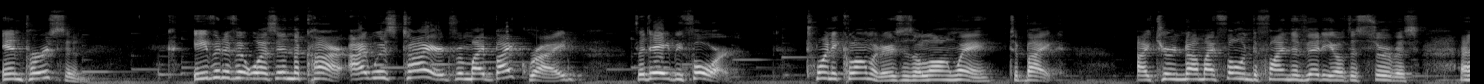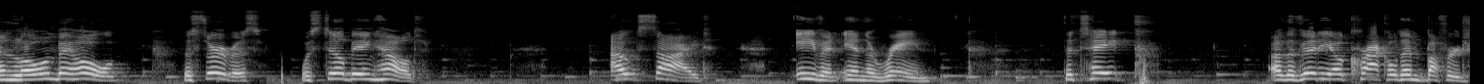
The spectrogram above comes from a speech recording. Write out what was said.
in person, even if it was in the car. I was tired from my bike ride the day before. 20 kilometers is a long way to bike. I turned on my phone to find the video of the service, and lo and behold, the service was still being held outside, even in the rain. The tape of the video crackled and buffered,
